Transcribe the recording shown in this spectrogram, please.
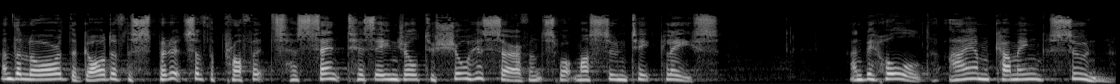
And the Lord, the God of the spirits of the prophets, has sent his angel to show his servants what must soon take place. And behold, I am coming soon.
